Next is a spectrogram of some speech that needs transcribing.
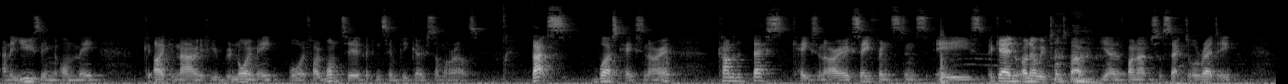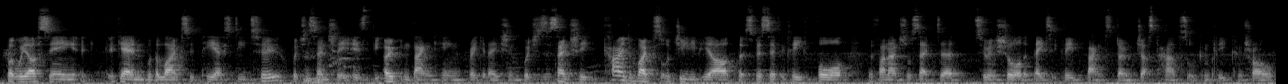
and are using on me, I can now, if you annoy me or if I want to, I can simply go somewhere else. That's worst case scenario. Kind of the best case scenario, say for instance, is again, I know we've talked about you know the financial sector already, but we are seeing again with the likes of PSD2, which mm-hmm. essentially is the open banking regulation, which is essentially kind of like sort of GDPR, but specifically for the financial sector to ensure that basically banks don't just have sort of complete control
